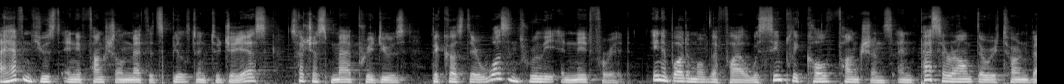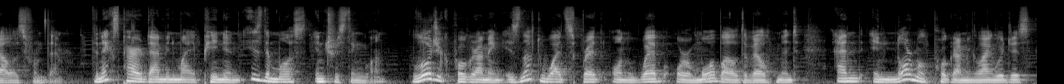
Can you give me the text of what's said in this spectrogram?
I haven't used any functional methods built into JS, such as MapReduce, because there wasn't really a need for it. In the bottom of the file, we simply call functions and pass around the return values from them. The next paradigm, in my opinion, is the most interesting one. Logic programming is not widespread on web or mobile development, and in normal programming languages,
